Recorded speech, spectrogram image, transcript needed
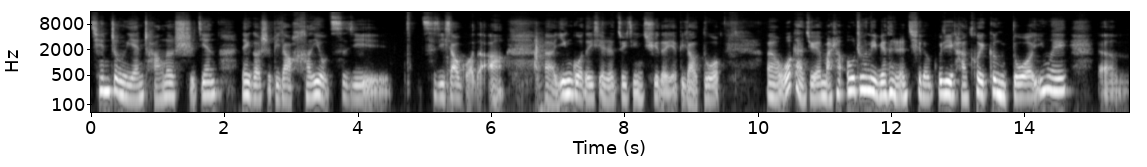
签证延长了时间，那个是比较很有刺激。刺激效果的啊，呃，英国的一些人最近去的也比较多，呃，我感觉马上欧洲那边的人去的估计还会更多，因为，嗯，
